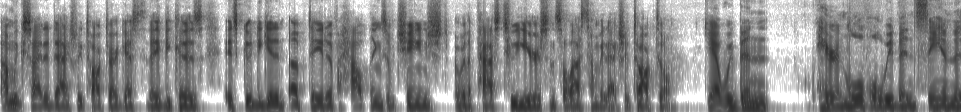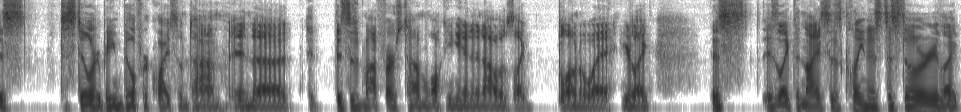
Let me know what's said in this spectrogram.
I'm excited to actually talk to our guest today because it's good to get an update of how things have changed over the past two years since the last time we'd actually talked to him. Yeah, we've been here in Louisville. We've been seeing this distillery being built for quite some time, and uh, it, this is my first time walking in, and I was like blown away. You're like, this is like the nicest, cleanest distillery, like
